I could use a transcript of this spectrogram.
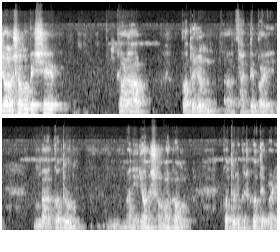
জনসমাবেশে কারা কতজন থাকতে পারে বা কত মানে জনসমাগম কত লোকের হতে পারে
